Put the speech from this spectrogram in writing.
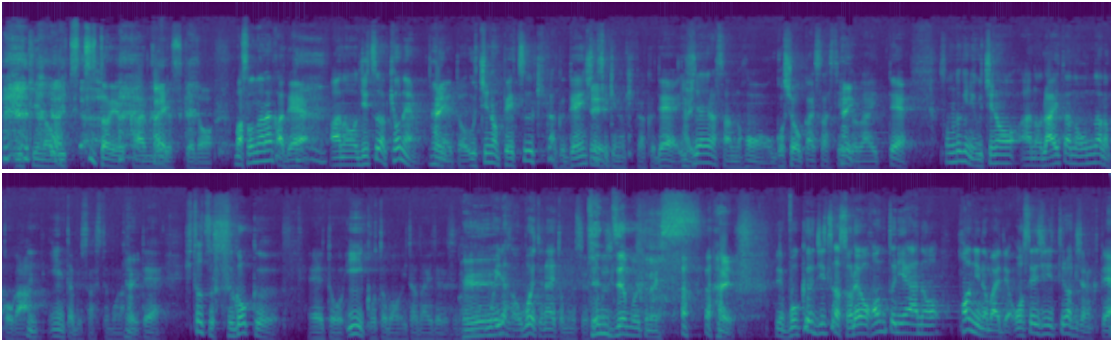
生き延びつつという感じですけど、まあそんな中であの実は去年、はい。えっ、とうちの別企画電子書籍の企画で、え石田イラさんの本をご紹介させていただいて、その時にうちのあのライターの女の子がインタビューさせてもらって、一つすごくえっ、といい言葉をいただいてですね、もうイラさん覚えてないと思うんですよ。全然覚えてないです。はい。で僕実はそれを本当にあの本人の前でお世辞言ってるわけじゃなくて、え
